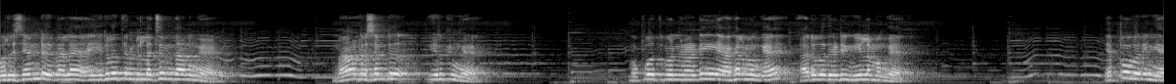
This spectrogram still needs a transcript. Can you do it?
ஒரு சென்ட் விலை இருபத்தி ரெண்டு லட்சம் தானுங்க. நாலரை சென்ட் இருக்குங்க. முப்பத்தி மூணு அடி அகலமுங்க அறுபது அடி நீளமுங்க. எப்போ வரீங்க?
